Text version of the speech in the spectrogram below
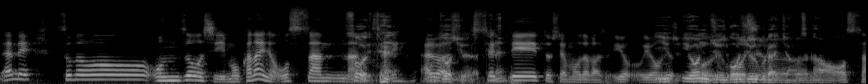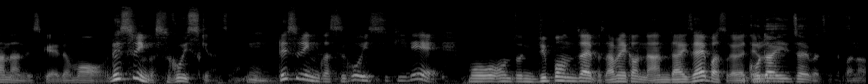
なんで、その、御曹司、もうかなりのおっさんなんですよね。そうですねあれは、設定としてはもうだからよ40、40 50ぐらいちゃいますか？のおっさんなんですけれども、レスリングがすごい好きなんですよ。うん。レスリングがすごい好きで、もう本当にデュポン財閥、アメリカの何大財閥が言われて五る大財閥かな？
